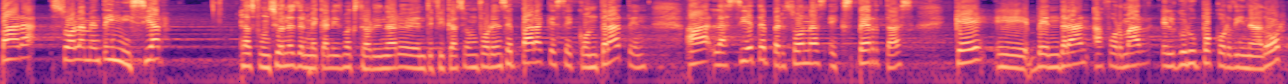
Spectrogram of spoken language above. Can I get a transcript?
para solamente iniciar las funciones del mecanismo extraordinario de identificación forense para que se contraten a las siete personas expertas que eh, vendrán a formar el grupo coordinador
